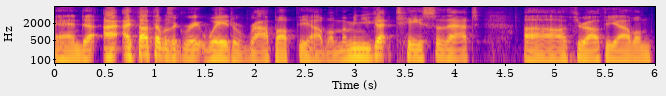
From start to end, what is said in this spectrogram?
And uh, I, I, thought that was a great way to wrap up the album. I mean, you got tastes of that uh, throughout the album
